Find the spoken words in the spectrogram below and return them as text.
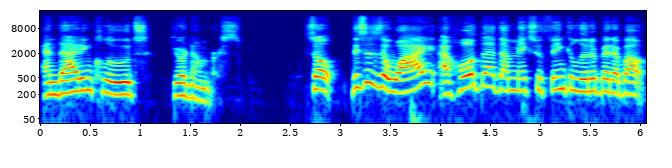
And that includes your numbers. So this is the why. I hope that that makes you think a little bit about,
